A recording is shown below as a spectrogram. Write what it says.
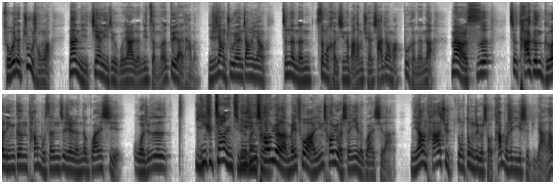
所谓的蛀虫了。那你建立这个国家的人，你怎么对待他们？你是像朱元璋一样，真的能这么狠心的把他们全杀掉吗？不可能的，迈尔斯。这他跟格林、跟汤普森这些人的关系，我觉得已经是家人级别的已经关系了超越了，没错啊，已经超越了生意的关系了。你让他去动动这个手，他不是伊什比亚，他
